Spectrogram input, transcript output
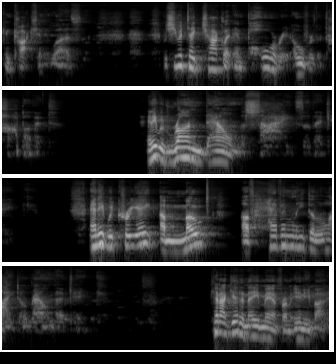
concoction it was, but she would take chocolate and pour it over the top of it. And it would run down the sides of that cake. And it would create a moat of heavenly delight around that cake. Can I get an amen from anybody?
